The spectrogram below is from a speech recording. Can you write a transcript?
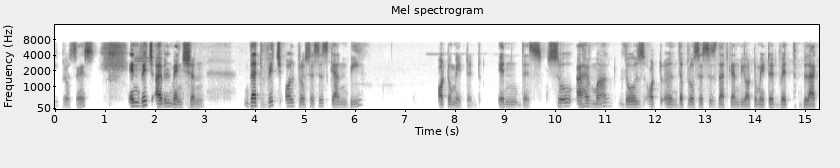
to be process in which I will mention that which all processes can be automated in this so I have marked those auto, uh, the processes that can be automated with black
